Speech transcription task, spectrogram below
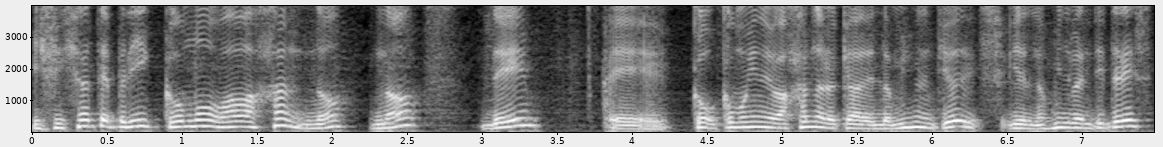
Y fíjate, Pri, cómo va bajando, ¿no? De eh, cómo viene bajando lo que va del 2022 y el 2023.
